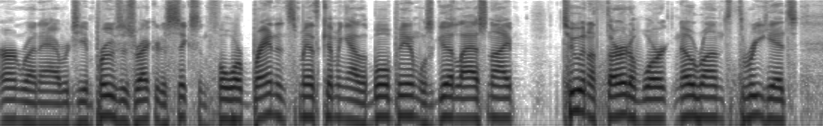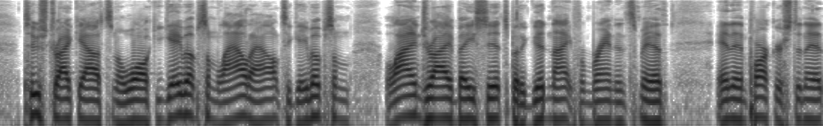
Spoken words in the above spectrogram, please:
earned run average. He improves his record to six and four. Brandon Smith coming out of the bullpen was good last night. Two and a third of work, no runs, three hits two strikeouts and a walk. He gave up some loud outs. He gave up some line drive base hits, but a good night from Brandon Smith. And then Parker Stinnett,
